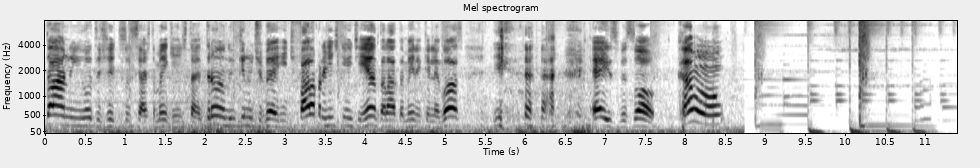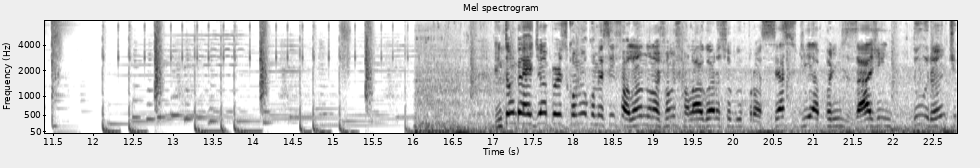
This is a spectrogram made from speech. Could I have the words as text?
tá em outras redes sociais também que a gente tá entrando. E o que não tiver, a gente fala pra gente que a gente entra lá também naquele negócio. E é isso, pessoal. Come on! Então, BR Jumpers, como eu comecei falando, nós vamos falar agora sobre o processo de aprendizagem durante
